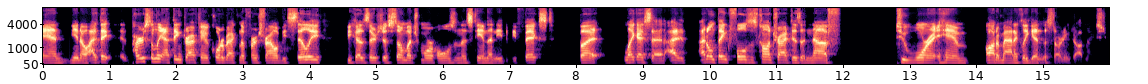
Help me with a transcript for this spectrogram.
And you know I think personally I think drafting a quarterback in the first round would be silly because there's just so much more holes in this team that need to be fixed. But like I said, I I don't think Foles' contract is enough to warrant him automatically getting the starting job next year.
